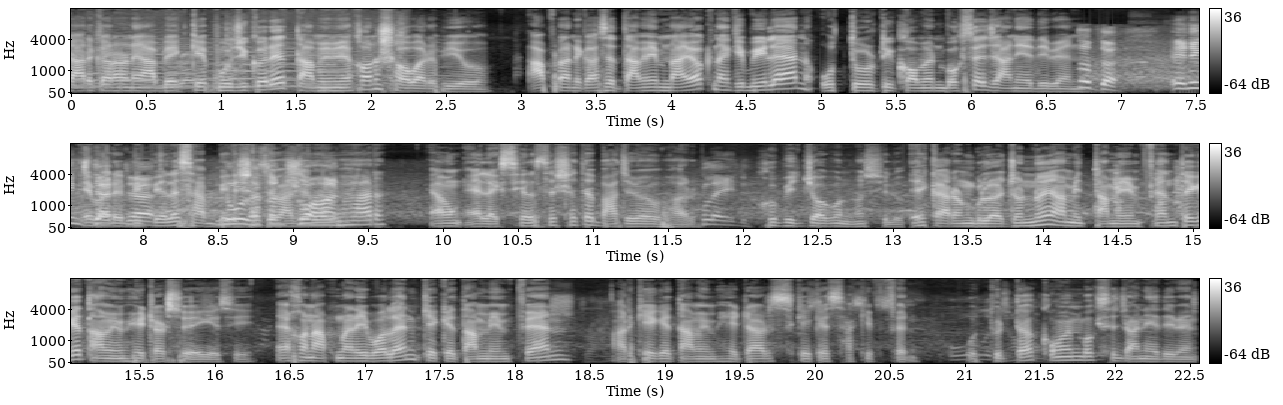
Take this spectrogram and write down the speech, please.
যার কারণে আবেগকে পুঁজি করে তামিম এখন সবার প্রিয়। আপনার কাছে তামিম নায়ক নাকি বিলেন উত্তরটি কমেন্ট বক্সে জানিয়ে দিবেন। এবারে বিপিএল এ uh, সাব্বিরের সাথে বাজে ব্যবহার এবং অ্যালেক্স হেলসের সাথে বাজে ব্যবহার। খুবই জঘন্য ছিল। এই কারণগুলোর জন্যই আমি তামিম ফ্যান থেকে তামিম হেটার্স হয়ে গেছি। এখন আপনারই বলেন কে কে তামিম ফ্যান আর কে কে তামিম হেটার্স কে কে সাকিব ফ্যান উত্তরটা কমেন্ট বক্সে জানিয়ে দেবেন।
